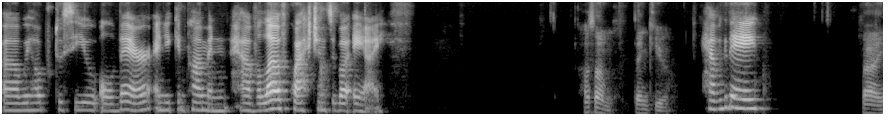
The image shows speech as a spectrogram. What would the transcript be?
uh, we hope to see you all there. And you can come and have a lot of questions about AI. Awesome. Thank you. Have a good day. Bye.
